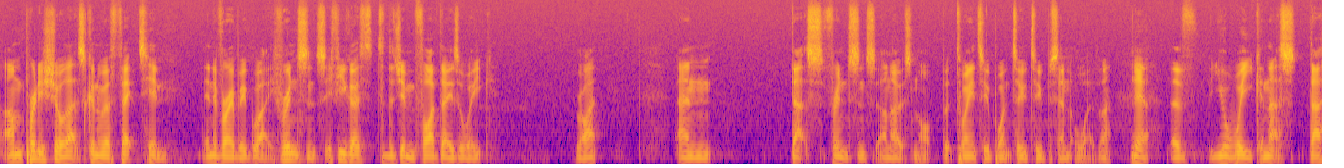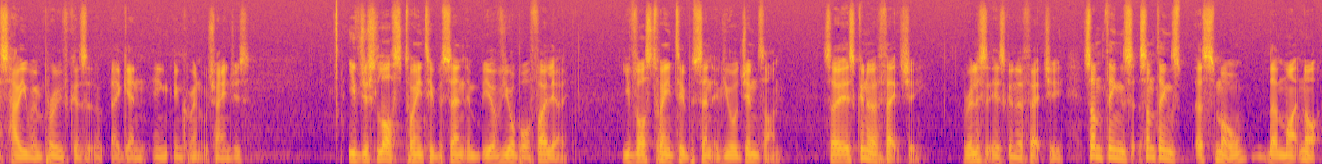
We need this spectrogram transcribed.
I'm pretty sure that's going to affect him in a very big way. For instance, if you go to the gym five days a week, right, and that's for instance, I know it's not, but twenty two point two two percent or whatever Yeah. of your week, and that's that's how you improve because again, in, incremental changes. You've just lost twenty two percent of your portfolio. You've lost twenty two percent of your gym time, so it's going to affect you. Realistically, it's going to affect you. Some things, some things are small that might not.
